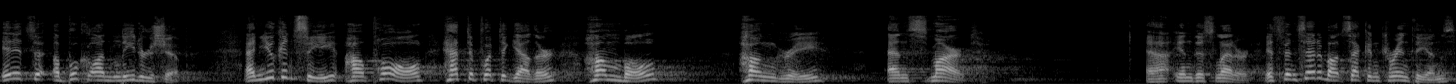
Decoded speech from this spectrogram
it's a, a book on leadership. And you can see how Paul had to put together humble, hungry, and smart uh, in this letter. It's been said about Second Corinthians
